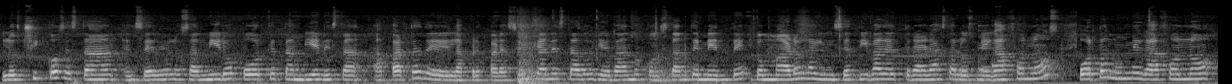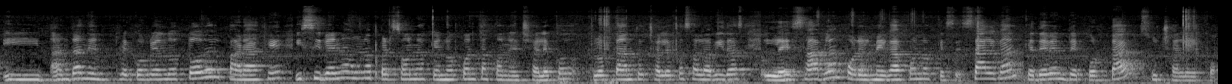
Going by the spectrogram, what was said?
los chicos están, en serio, los admiro porque también está, aparte de la preparación que han estado llevando constantemente, tomaron la iniciativa de traer hasta los megáfonos, portan un megáfono y andan recorriendo todo el paraje y si ven a una persona que no cuenta con el chaleco flotante, chalecos vidas, les hablan por el megáfono que se salgan, que deben de portar su chaleco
